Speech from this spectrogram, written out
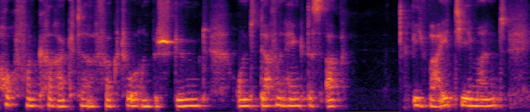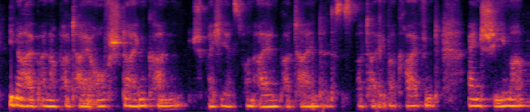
auch von Charakterfaktoren bestimmt und davon hängt es ab, wie weit jemand innerhalb einer Partei aufsteigen kann. Ich spreche jetzt von allen Parteien, denn das ist parteiübergreifend ein Schema.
